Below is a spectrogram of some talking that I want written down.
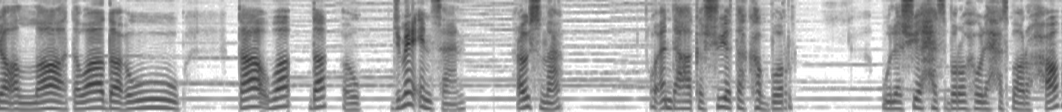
يا الله تواضعوا تواضعوا. جميع إنسان أو يسمع وعندها هكا شوية تكبر ولا شوية حسب روحه ولا حسب روحها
